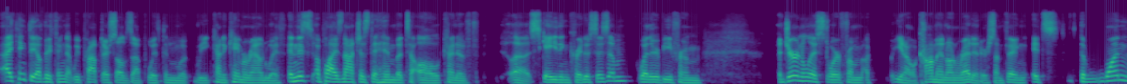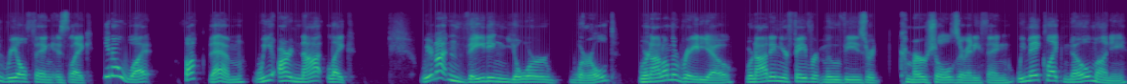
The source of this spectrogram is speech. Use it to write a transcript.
I think the other thing that we propped ourselves up with, and what we kind of came around with, and this applies not just to him, but to all kind of uh, scathing criticism, whether it be from a journalist or from a you know a comment on Reddit or something. It's the one real thing is like, you know what? Fuck them. We are not like we're not invading your world. We're not on the radio. We're not in your favorite movies or commercials or anything. We make like no money.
